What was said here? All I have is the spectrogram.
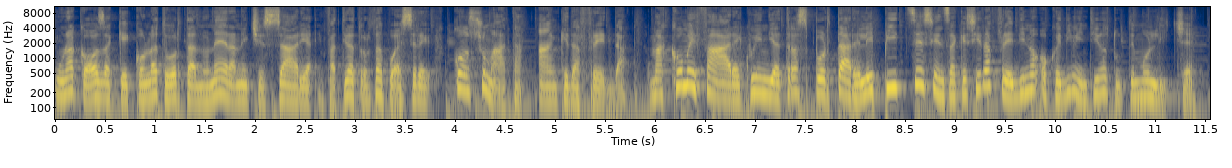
una cosa che con la torta non era necessaria, infatti la torta può essere consumata anche da fredda. Ma come fare quindi a trasportare le pizze senza che si raffreddino o che diventino tutte mollicce?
